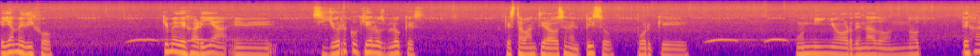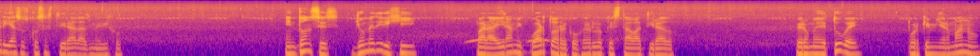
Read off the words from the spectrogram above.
Ella me dijo que me dejaría eh, si yo recogía los bloques que estaban tirados en el piso, porque un niño ordenado no dejaría sus cosas tiradas, me dijo. Entonces yo me dirigí para ir a mi cuarto a recoger lo que estaba tirado. Pero me detuve porque mi hermano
